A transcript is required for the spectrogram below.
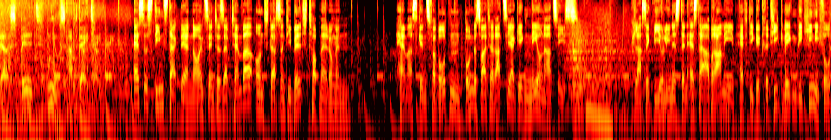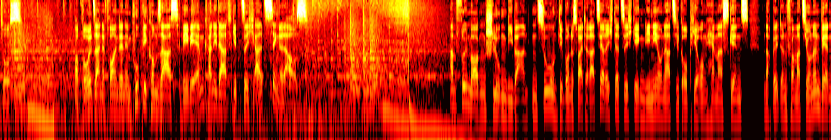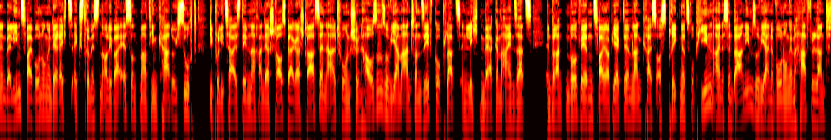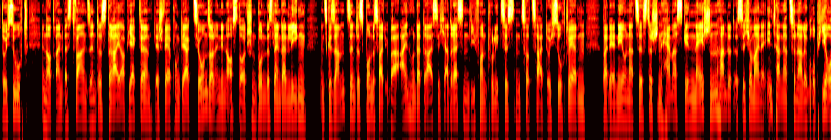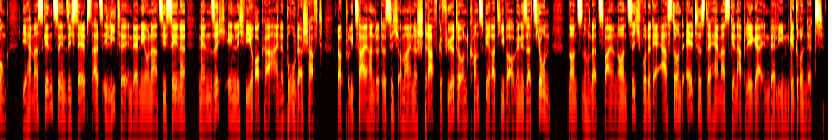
Das Bild News Update. Es ist Dienstag, der 19. September und das sind die Bild Topmeldungen. Hammerskins verboten, bundesweite Razzia gegen Neonazis. Klassikviolinistin Esther Abrami, heftige Kritik wegen Bikini-Fotos. Obwohl seine Freundin im Publikum saß, WWM-Kandidat gibt sich als Single aus. Am frühen Morgen schlugen die Beamten zu. Die bundesweite Razzia richtet sich gegen die Neonazi-Gruppierung Hammerskins. Nach Bildinformationen werden in Berlin zwei Wohnungen der Rechtsextremisten Oliver S. und Martin K. durchsucht. Die Polizei ist demnach an der Strausberger Straße in Althohen-Schönhausen sowie am Anton-Sewko-Platz in Lichtenberg im Einsatz. In Brandenburg werden zwei Objekte im Landkreis Ostprignitz-Ruppin, eines in Barnim sowie eine Wohnung im Havelland durchsucht. In Nordrhein-Westfalen sind es drei Objekte. Der Schwerpunkt der Aktion soll in den ostdeutschen Bundesländern Bundesländern liegen. Insgesamt sind es bundesweit über 130 Adressen, die von Polizisten zurzeit durchsucht werden. Bei der neonazistischen Hammerskin Nation handelt es sich um eine internationale Gruppierung. Die Hammerskins sehen sich selbst als Elite in der Neonazi-Szene, nennen sich, ähnlich wie Rocker, eine Bruderschaft. Laut Polizei handelt es sich um eine straff geführte und konspirative Organisation. 1992 wurde der erste und älteste Hammerskin-Ableger in Berlin gegründet.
